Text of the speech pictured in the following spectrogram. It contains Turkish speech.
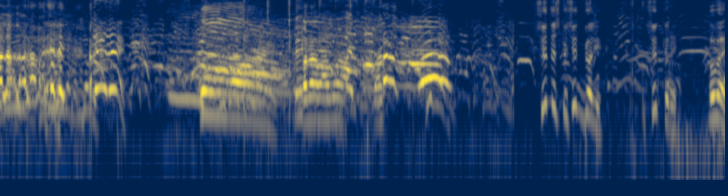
ala ala ala bale le para baba para şut इसको şut गोली şut करे over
